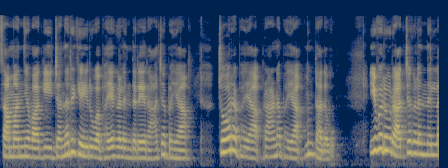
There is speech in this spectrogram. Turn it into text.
ಸಾಮಾನ್ಯವಾಗಿ ಜನರಿಗೆ ಇರುವ ಭಯಗಳೆಂದರೆ ರಾಜಭಯ ಚೋರ ಭಯ ಪ್ರಾಣ ಭಯ ಮುಂತಾದವು. ಇವರು ರಾಜ್ಯಗಳನ್ನೆಲ್ಲ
